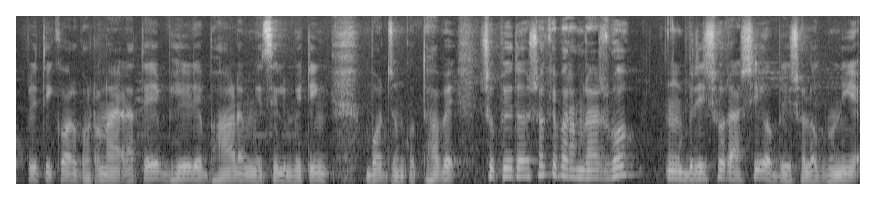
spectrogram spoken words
অপ্রীতিকর ঘটনা এড়াতে ভিড়, ভাড়, মিছিল, মিটিং বর্জন করতে হবে। সুপ্রিয় দর্শক, এবার আমরা আসব বৃষ রাশি ও বৃষ লগ্ন নিয়ে।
